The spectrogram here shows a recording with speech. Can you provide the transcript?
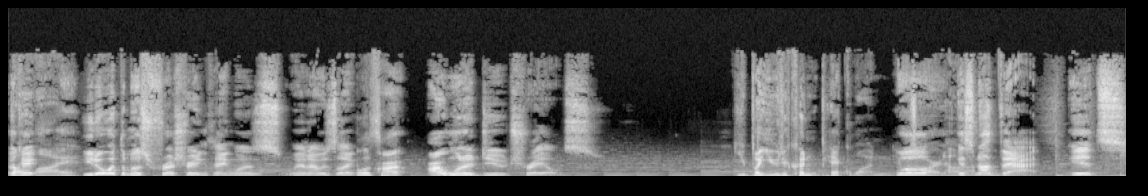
Don't Okay. lie. You know what the most frustrating thing was when I was like, What's I. I want to do trails. You, but you couldn't pick one. It well, was hard, huh? it's not that. It's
